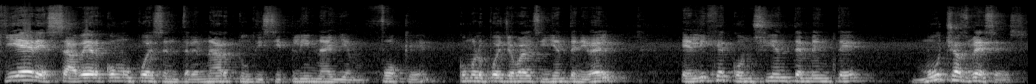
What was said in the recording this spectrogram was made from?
¿Quieres saber cómo puedes entrenar tu disciplina y enfoque? ¿Cómo lo puedes llevar al siguiente nivel? Elige conscientemente muchas veces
